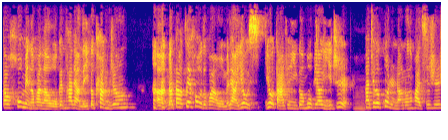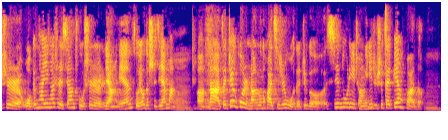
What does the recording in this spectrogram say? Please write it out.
到后面的话呢，我跟他俩的一个抗争。啊，那到最后的话，我们俩又又达成一个目标一致。嗯，那这个过程当中的话，其实是我跟他应该是相处是两年左右的时间嘛。嗯，啊，那在这个过程当中的话，其实我的这个心路历程一直是在变化的。嗯，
